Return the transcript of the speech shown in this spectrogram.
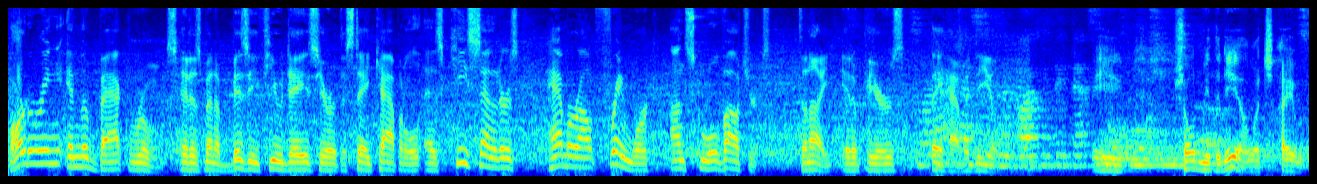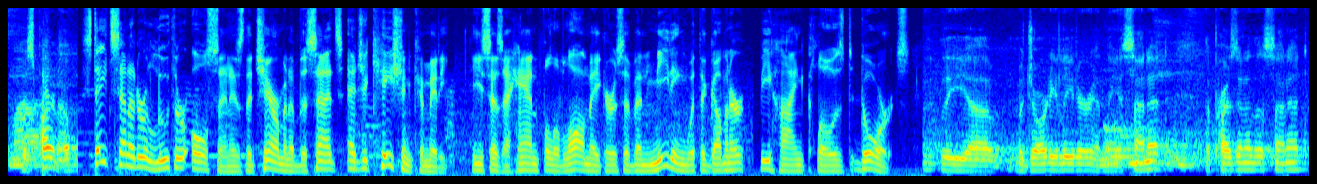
Bartering in the back rooms. It has been a busy few days here at the state capitol as key senators hammer out framework on school vouchers. Tonight, it appears they have a deal. He showed me the deal, which I was part of. State Senator Luther Olsen is the chairman of the Senate's Education Committee. He says a handful of lawmakers have been meeting with the governor behind closed doors. The uh, majority leader in the Senate, the president of the Senate,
